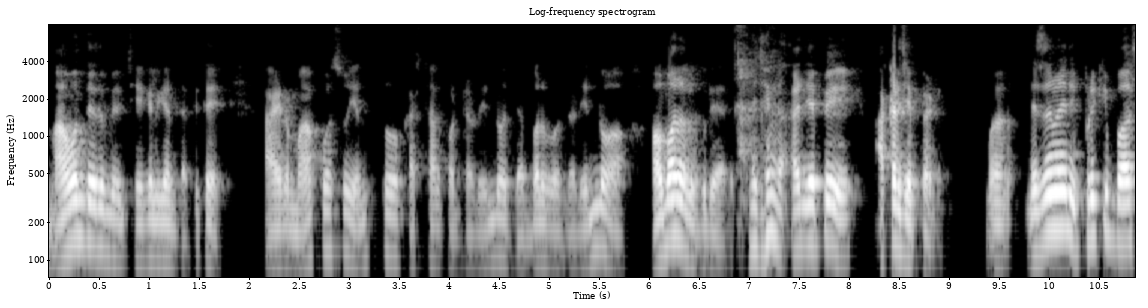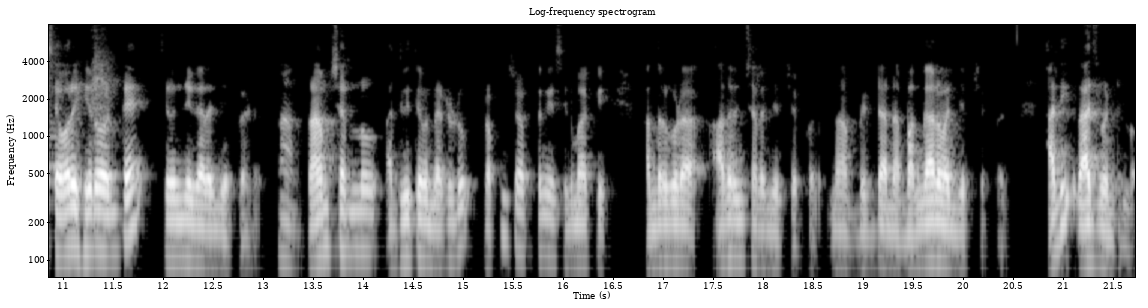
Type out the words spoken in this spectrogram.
మా వంతు ఏదో మేము చేయగలిగాం తప్పితే ఆయన మా కోసం ఎంతో కష్టాలు పడ్డాడు ఎన్నో దెబ్బలు పడ్డాడు ఎన్నో అవమానాలకు గురయ్యారు. నిజంగా. అని చెప్పి అక్కడ చెప్పాడు. నిజమైన ఇప్పటికీ బాస్ ఎవరు హీరో అంటే చిరంజీవి గారు అని చెప్పాడు. రామ్ చరణ్ అద్వితీయ నటుడు ప్రపంచవ్యాప్తంగా ఈ సినిమాకి అందరూ కూడా ఆదరించాలని చెప్పి చెప్పాడు. నా బిడ్డ నా బంగారం అని చెప్పి చెప్పాడు. అది రాజమండ్రిలో.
